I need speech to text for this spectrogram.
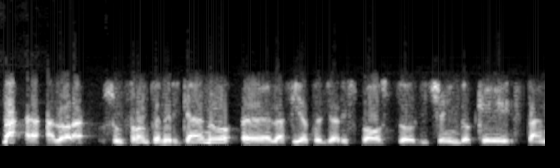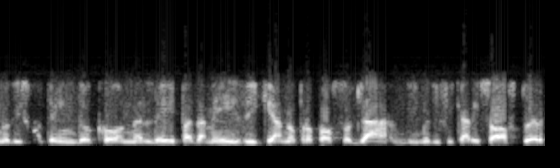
Ma eh, allora, sul fronte americano eh, la Fiat ha già risposto dicendo che stanno discutendo con l'EPA da mesi, che hanno proposto già di modificare i software,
